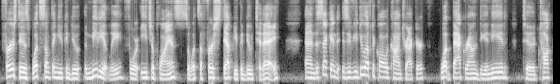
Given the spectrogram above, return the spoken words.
First is what's something you can do immediately for each appliance? So, what's the first step you can do today? And the second is if you do have to call a contractor, what background do you need to talk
